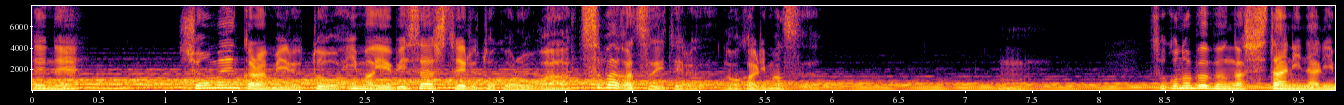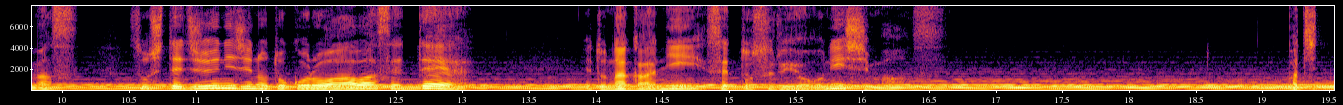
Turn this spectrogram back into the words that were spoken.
でね正面から見ると今指さしてるところがつばがついてるの分かります？うん。そこの部分が下になります。そして12時のところを合わせて、えっと、中にセットするようにします。パチッ。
